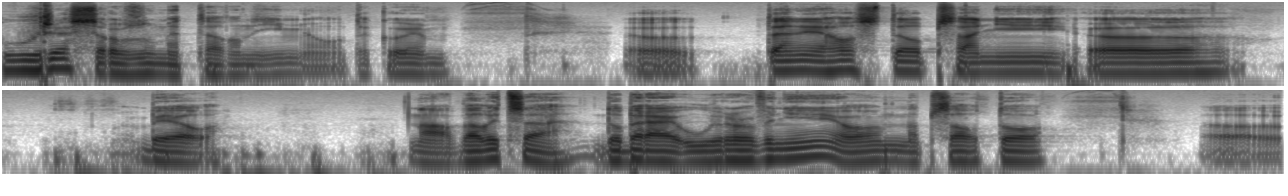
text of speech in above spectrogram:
hůře srozumitelným, jo, takovým, uh, ten jeho styl psaní uh, byl na velice dobré úrovni, jo, napsal to uh,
